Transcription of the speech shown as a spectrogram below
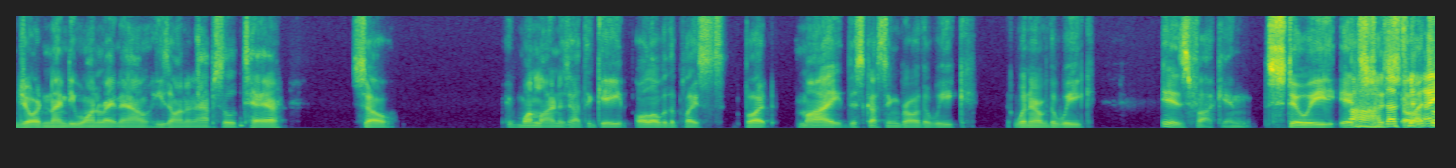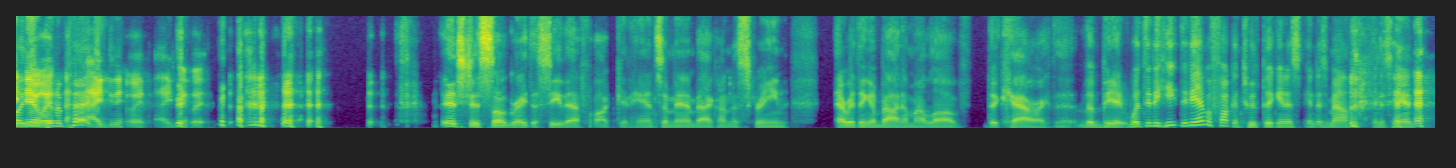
Jordan ninety one right now. He's on an absolute tear. So, one liners out the gate all over the place. But my disgusting bro of the week, winner of the week, is fucking Stewy. It's Ah, just that's so, what I thought you knew were it. gonna pick. I knew it. I knew it. it's just so great to see that fucking handsome man back on the screen. Everything about him, I love the character, the beard. What did he? he did he have a fucking toothpick in his in his mouth in his hand?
